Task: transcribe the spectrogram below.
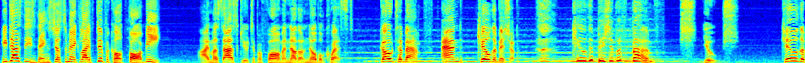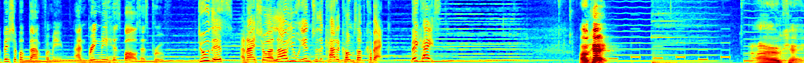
He does these things just to make life difficult for me. I must ask you to perform another noble quest. Go to Banff and kill the bishop. Kill the Bishop of Banff? Shh, you, shh. Kill the Bishop of Banff for me and bring me his balls as proof. Do this, and I shall allow you into the catacombs of Quebec. Make haste! Okay. Okay.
